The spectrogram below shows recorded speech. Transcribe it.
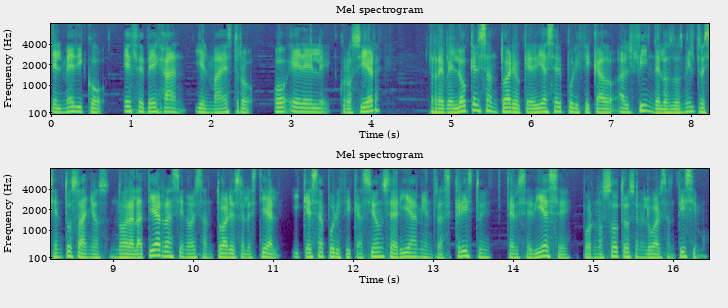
el médico F. B. Hahn y el maestro O. R. L. Crozier reveló que el santuario que debía ser purificado al fin de los 2300 años no era la tierra, sino el santuario celestial, y que esa purificación se haría mientras Cristo intercediese por nosotros en el lugar santísimo.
